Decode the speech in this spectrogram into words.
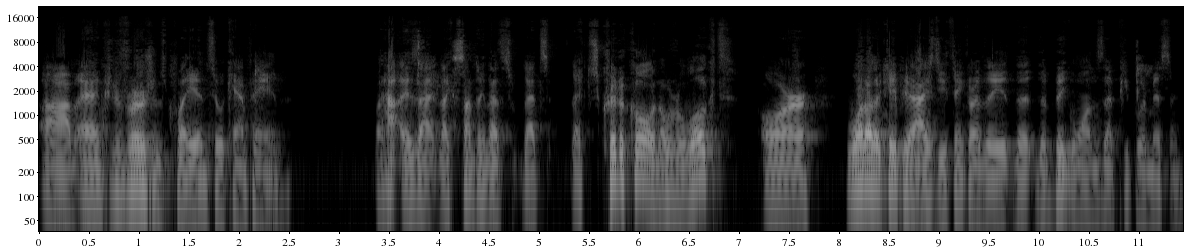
um, and conversions play into a campaign? How, is that like something that's that's that's critical and overlooked, or what other KPIs do you think are the the, the big ones that people are missing?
